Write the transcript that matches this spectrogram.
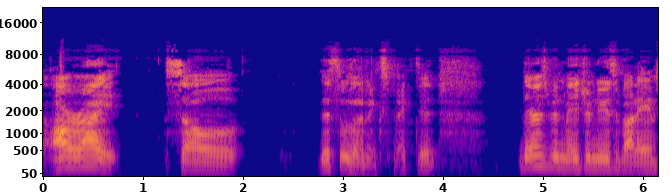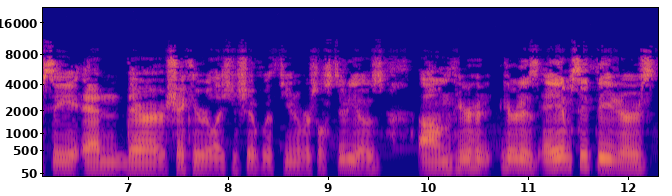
All right. So this was unexpected. There's been major news about AMC and their shaky relationship with Universal Studios. Um, here, here it is. AMC Theaters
